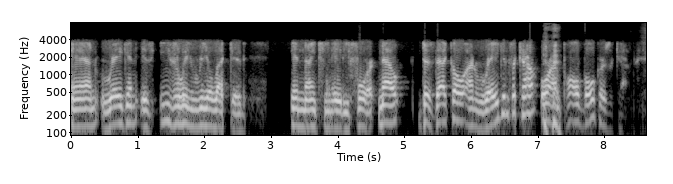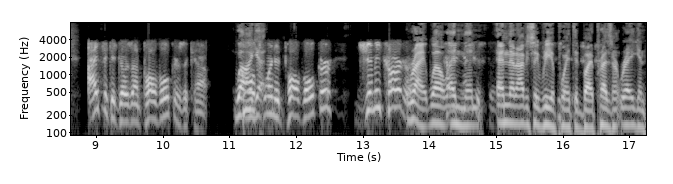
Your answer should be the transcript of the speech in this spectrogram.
and Reagan is easily reelected in 1984. Now, does that go on Reagan's account or on Paul Volcker's account? I think it goes on Paul Volcker's account. Well, Who I appointed Paul Volcker? Jimmy Carter. Right. Well, and then and then obviously reappointed by President Reagan.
